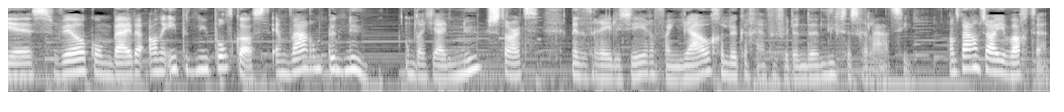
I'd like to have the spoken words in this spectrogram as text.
Yes, welkom bij de Anne.nu podcast. En waarom .nu? Omdat jij nu start met het realiseren van jouw gelukkige en vervullende liefdesrelatie. Want waarom zou je wachten?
